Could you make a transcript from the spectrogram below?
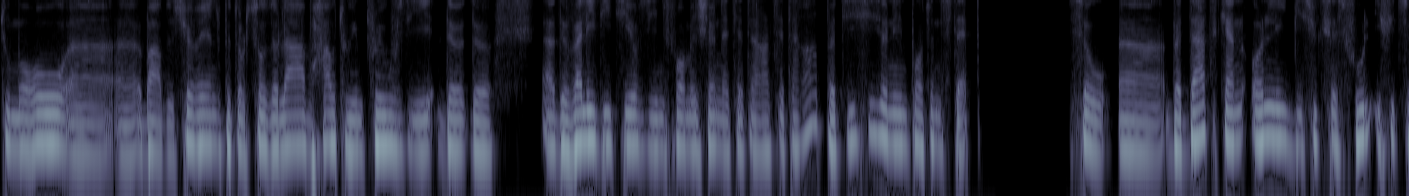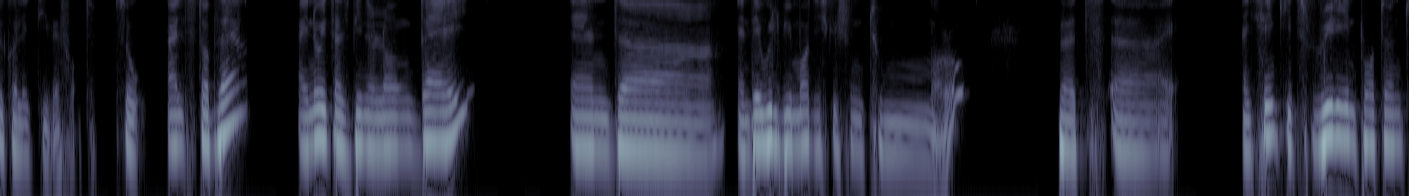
tomorrow uh, uh, about the surveillance, but also the lab, how to improve the the the, uh, the validity of the information, etc., etc. But this is an important step. So, uh, but that can only be successful if it's a collective effort. So I'll stop there. I know it has been a long day, and uh, and there will be more discussion tomorrow. But I think it's really important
